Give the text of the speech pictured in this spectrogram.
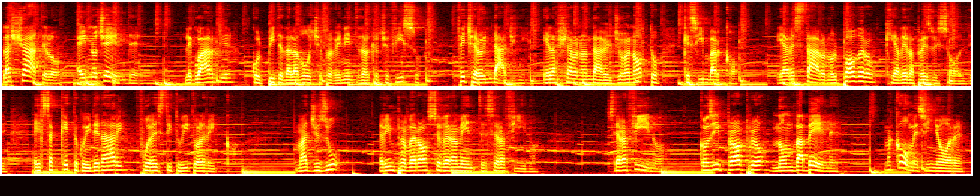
Lasciatelo, è innocente. Le guardie, colpite dalla voce proveniente dal crocefisso, fecero indagini e lasciarono andare il giovanotto che si imbarcò e arrestarono il povero che aveva preso i soldi e il sacchetto coi denari fu restituito al ricco. Ma Gesù rimproverò severamente Serafino. Serafino, così proprio non va bene. Ma come, signore?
